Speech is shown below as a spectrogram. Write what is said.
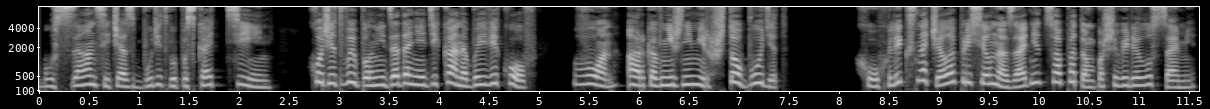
Бусан сейчас будет выпускать тень. Хочет выполнить задание декана боевиков. Вон, арка в Нижний мир, что будет? Хухлик сначала присел на задницу, а потом пошевелил усами.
